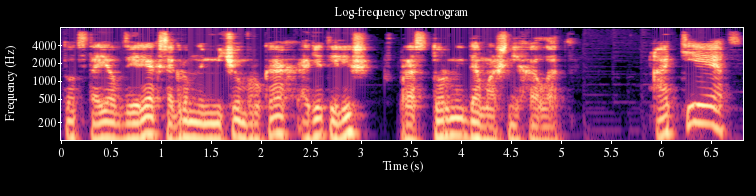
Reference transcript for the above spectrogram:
Тот стоял в дверях с огромным мечом в руках, одетый лишь в просторный домашний халат. «Отец!»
